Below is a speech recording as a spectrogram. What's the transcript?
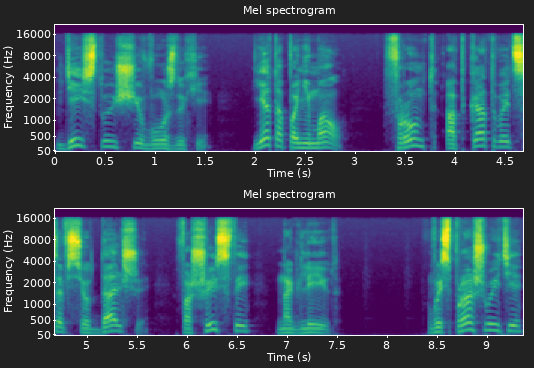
действующий в воздухе. Я-то понимал. Фронт откатывается все дальше. Фашисты наглеют. Вы спрашиваете,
